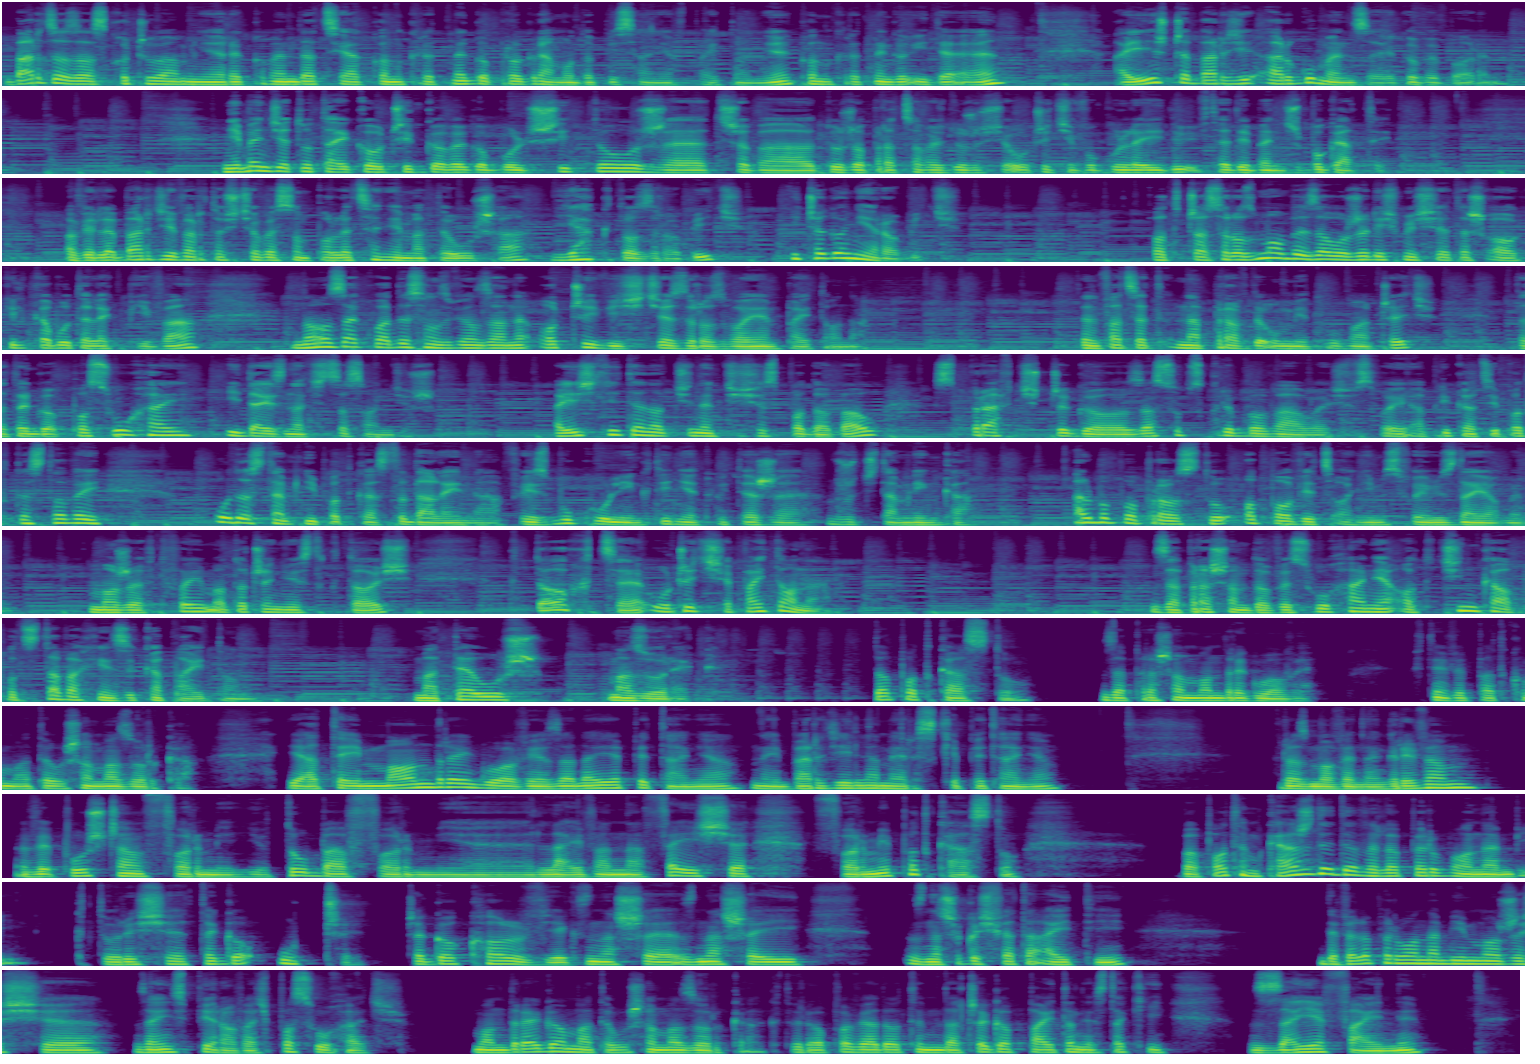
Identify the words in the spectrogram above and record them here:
Bardzo zaskoczyła mnie rekomendacja konkretnego programu do pisania w Pythonie, konkretnego IDE, a jeszcze bardziej argument za jego wyborem. Nie będzie tutaj coachingowego bullshitu, że trzeba dużo pracować, dużo się uczyć i w ogóle i wtedy będziesz bogaty. O wiele bardziej wartościowe są polecenie Mateusza, jak to zrobić i czego nie robić. Podczas rozmowy założyliśmy się też o kilka butelek piwa. No, zakłady są związane oczywiście z rozwojem Pythona. Ten facet naprawdę umie tłumaczyć, dlatego posłuchaj i daj znać, co sądzisz. A jeśli ten odcinek Ci się spodobał, sprawdź, czy go zasubskrybowałeś w swojej aplikacji podcastowej, udostępnij podcast dalej na Facebooku, LinkedInie, Twitterze, wrzuć tam linka. Albo po prostu opowiedz o nim swoim znajomym. Może w Twoim otoczeniu jest ktoś, kto chce uczyć się Pythona. Zapraszam do wysłuchania odcinka o podstawach języka Python. Mateusz Mazurek. Do podcastu zapraszam mądre głowy, w tym wypadku Mateusza Mazurka. Ja tej mądrej głowie zadaję pytania, najbardziej lamerskie pytania. Rozmowę nagrywam, wypuszczam w formie YouTube'a, w formie live'a na fejsie, w formie podcastu. Bo potem każdy deweloper wannabe, który się tego uczy, czegokolwiek z, nasze, z, naszej, z naszego świata IT, deweloper wannabe może się zainspirować, posłuchać, mądrego Mateusza Mazurka, który opowiada o tym, dlaczego Python jest taki zajefajny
